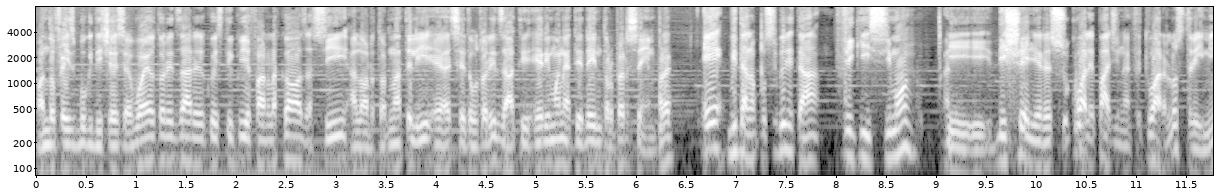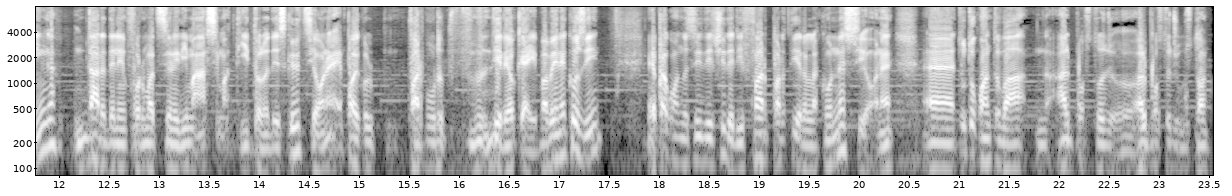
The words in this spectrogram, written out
Quando Facebook dice se vuoi autorizzare questi qui a fare la cosa, sì, allora tornate lì e siete autorizzati e rimanete dentro per sempre. E vi dà la possibilità, fighissimo, di, di, scegliere su quale pagina effettuare lo streaming, dare delle informazioni di massima, titolo e descrizione e poi col, far pur, dire ok va bene così e poi quando si decide di far partire la connessione eh, tutto quanto va al posto, al posto, giusto.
